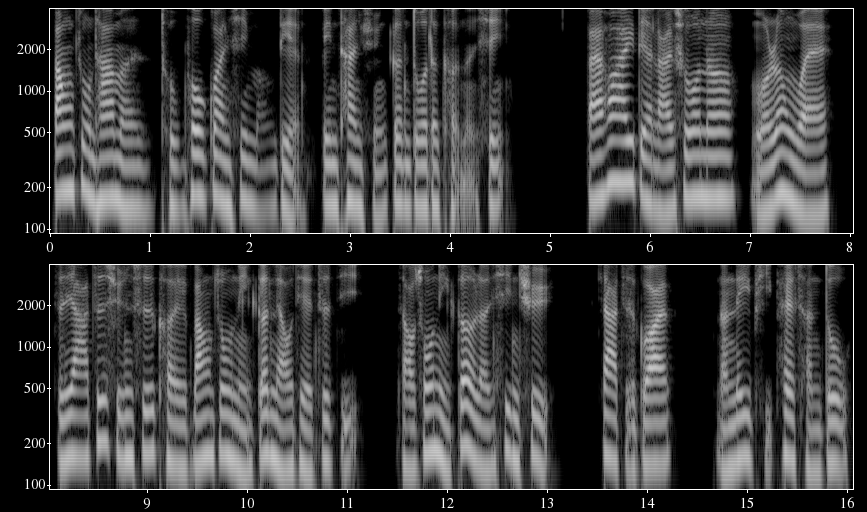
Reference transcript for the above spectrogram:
帮助他们突破惯性盲点，并探寻更多的可能性。白话一点来说呢，我认为职涯咨询师可以帮助你更了解自己，找出你个人兴趣、价值观、能力匹配程度、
